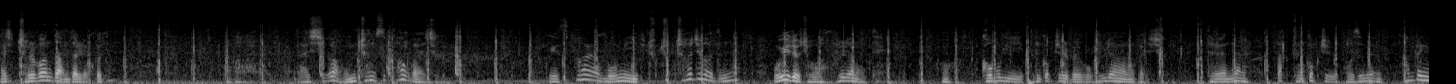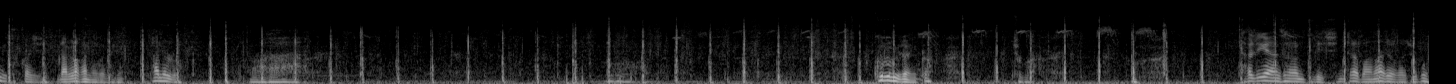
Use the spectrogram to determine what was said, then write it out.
아직 절반도 안 달렸거든? 아, 날씨가 엄청 습한 거야 지금. 이게 습하면 몸이 축축 처지거든요? 오히려 좋아 훈련할 때. 어, 거북이 등껍질 메고 훈련하는 거야 지금 대회 날딱 등껍질을 벗으면 300m까지 날아가는 거야 그냥 하늘로 와 오. 구름이라니까 저거 어. 달리기 하는 사람들이 진짜 많아져가지고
